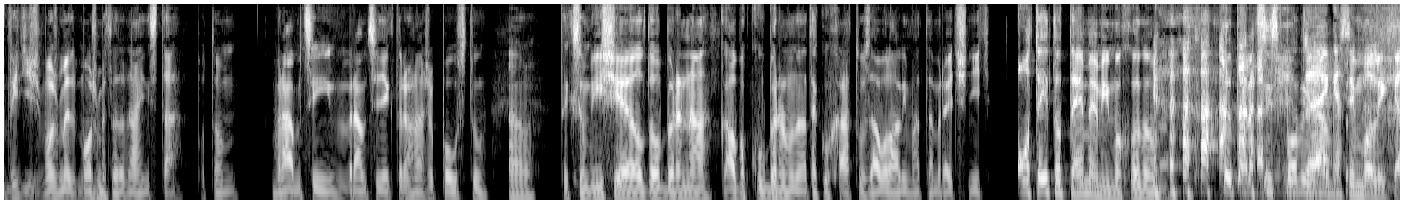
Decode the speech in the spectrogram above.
Vidíš, môžeme, môžeme to dať na Insta potom v rámci, v rámci niektorého nášho postu. Áno tak som išiel do Brna, alebo ku Brnu na takú chatu, zavolali ma tam rečniť. O tejto téme mimochodom. teraz si spomínam. To je symbolika.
